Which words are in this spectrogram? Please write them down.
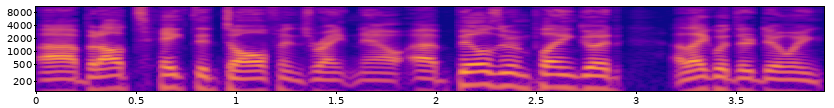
Uh, but I'll take the Dolphins right now. Uh, Bills have been playing good. I like what they're doing.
